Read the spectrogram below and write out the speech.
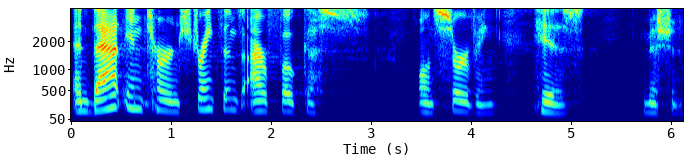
And that in turn strengthens our focus on serving His mission.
